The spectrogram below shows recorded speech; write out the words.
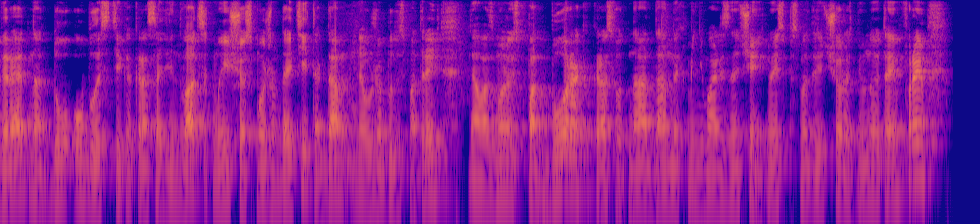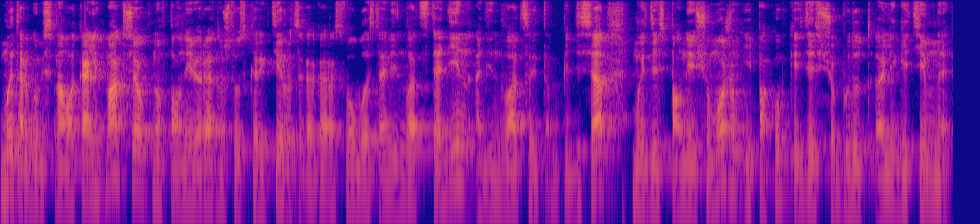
вероятно, до области как раз 1.20 мы еще сможем дойти, тогда уже буду смотреть на возможность подбора как раз вот на данных минимальных значениях. Но если посмотреть еще раз дневной таймфрейм, мы торгуемся на локальных максимумах, но вполне вероятно, что скорректироваться как раз в область 1.21, 1.20, 50 мы здесь вполне еще можем и покупки здесь еще будут э, легитимны.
